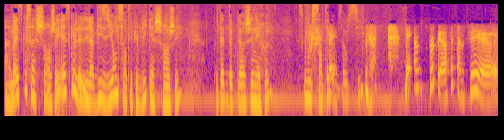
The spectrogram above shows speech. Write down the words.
ah, ben, est-ce que ça a changé? Est-ce que la vision de santé publique a changé? Peut-être docteur généreux? Est-ce que vous le sentez ben, comme ça aussi? Ben, un petit peu. En fait, ça me fait euh,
